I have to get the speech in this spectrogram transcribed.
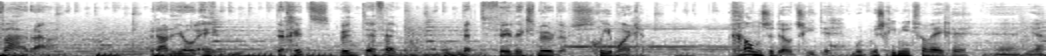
VARA. Radio 1. De Gids.fm. Met Felix Murders. Goedemorgen. Ganzen doodschieten moet misschien niet vanwege, uh, ja,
